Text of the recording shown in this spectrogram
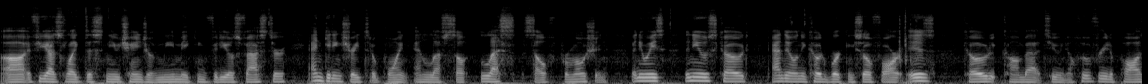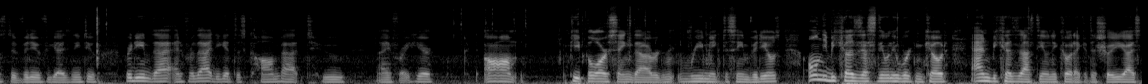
Uh, if you guys like this new change of me making videos faster and getting straight to the point and less less self promotion anyways the newest code and the only code working so far is code combat 2 now feel free to pause the video if you guys need to. Redeem that. And for that you get this combat 2 knife right here. Um people are saying that I would remake the same videos only because that's the only working code and because that's the only code I get to show you guys.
